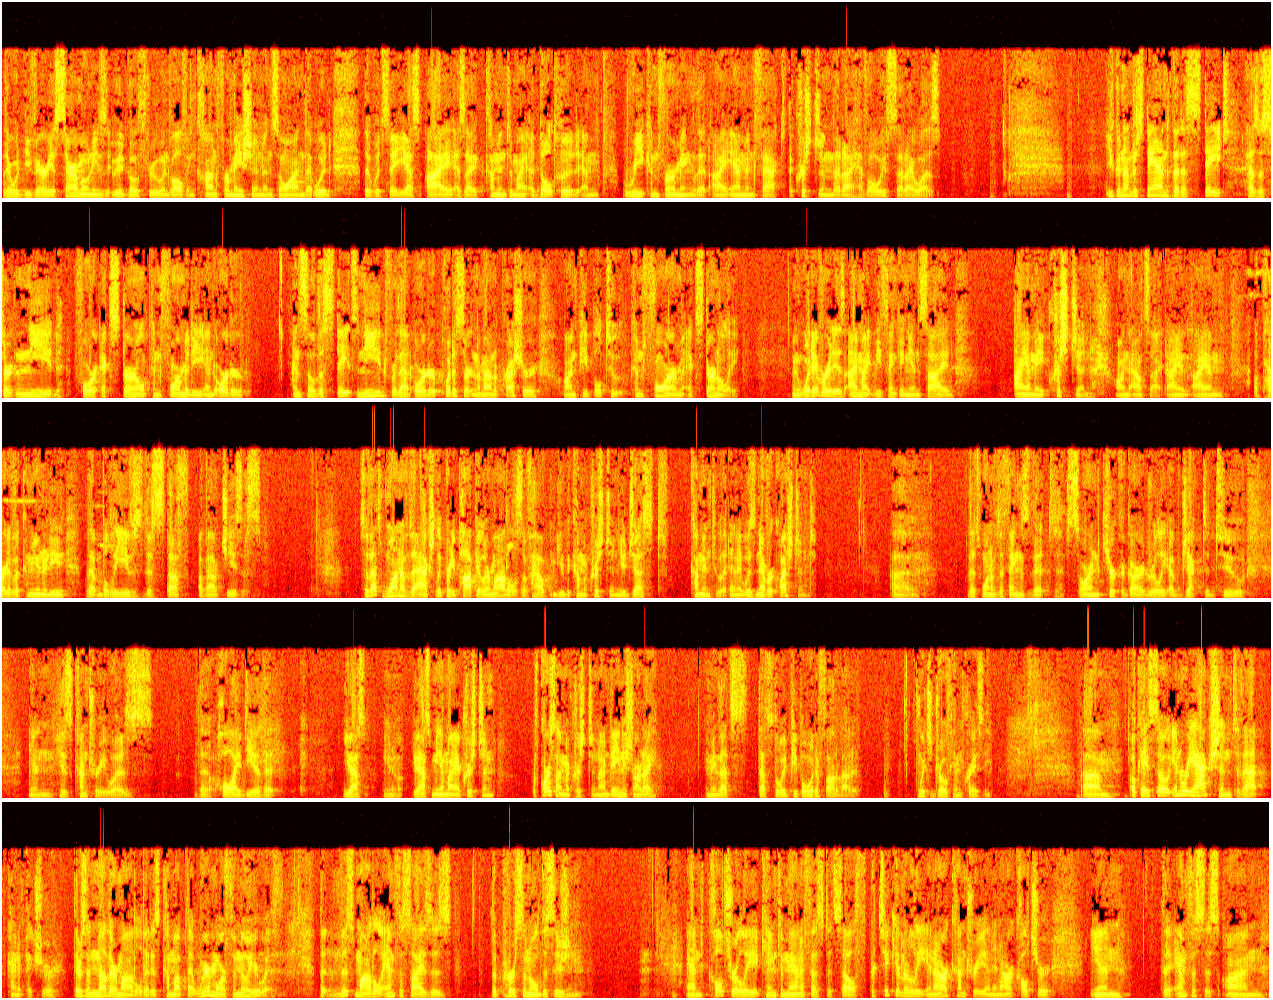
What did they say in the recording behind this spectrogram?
there would be various ceremonies that we would go through involving confirmation and so on that would that would say, yes, I, as I come into my adulthood, am reconfirming that I am in fact the Christian that I have always said I was. You can understand that a state has a certain need for external conformity and order, and so the state's need for that order put a certain amount of pressure on people to conform externally. I mean, whatever it is I might be thinking inside, I am a Christian on the outside. I, I am a part of a community that believes this stuff about Jesus. So that's one of the actually pretty popular models of how you become a Christian. You just come into it, and it was never questioned. Uh, that's one of the things that Soren Kierkegaard really objected to in his country was the whole idea that you ask, you know, you ask me, am I a Christian? Of course I'm a Christian. I'm Danish, aren't I? I mean, that's, that's the way people would have thought about it, which drove him crazy. Um, okay, so in reaction to that kind of picture, there's another model that has come up that we're more familiar with. But this model emphasizes the personal decision. And culturally, it came to manifest itself, particularly in our country and in our culture, in the emphasis on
